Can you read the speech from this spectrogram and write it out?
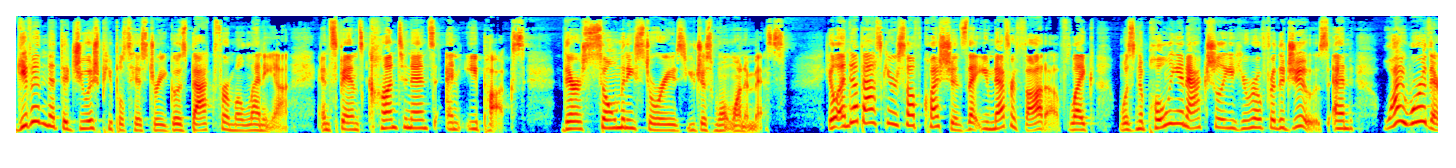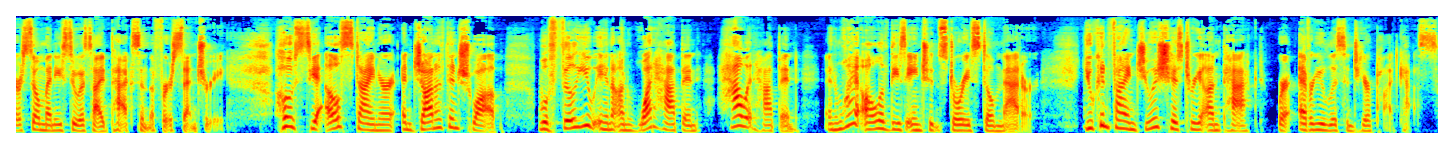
Given that the Jewish people's history goes back for millennia and spans continents and epochs, there are so many stories you just won't want to miss. You'll end up asking yourself questions that you never thought of, like was Napoleon actually a hero for the Jews? And why were there so many suicide pacts in the first century? Hosts Yael Steiner and Jonathan Schwab will fill you in on what happened, how it happened, and why all of these ancient stories still matter. You can find Jewish History Unpacked wherever you listen to your podcasts.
